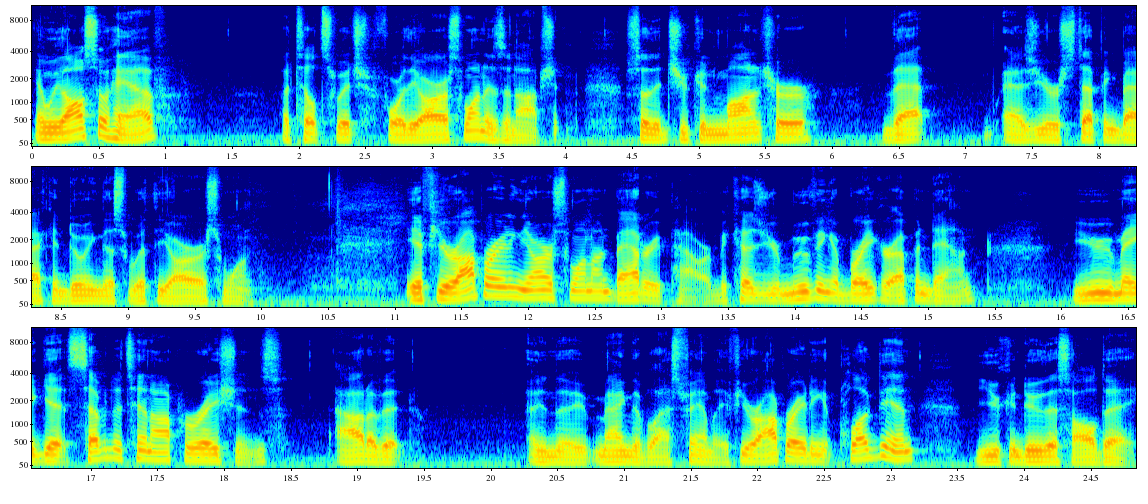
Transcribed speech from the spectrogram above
And we also have a tilt switch for the RS1 is an option so that you can monitor that as you're stepping back and doing this with the RS1. If you're operating the RS1 on battery power because you're moving a breaker up and down, you may get 7 to 10 operations out of it in the Magne Blast family. If you're operating it plugged in, you can do this all day.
